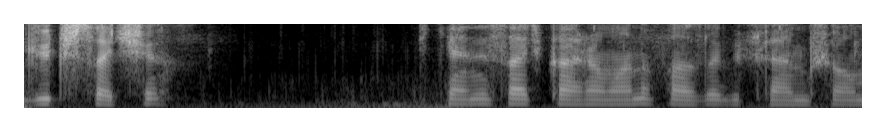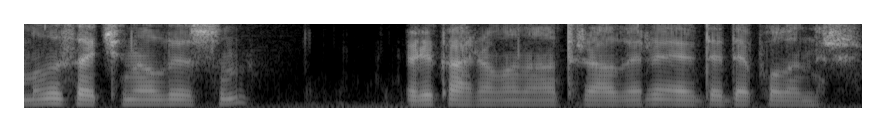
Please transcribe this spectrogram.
Güç saçı. Kendi saç kahramanı fazla güçlenmiş olmalı. Saçını alıyorsun. Ölü kahraman hatıraları evde depolanır.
